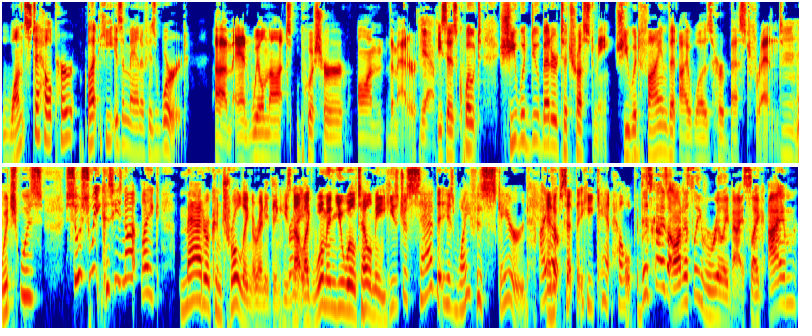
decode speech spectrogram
wants to help her, but he is a man of his word. Um, and will not push her on the matter. Yeah. He says, quote, she would do better to trust me. She would find that I was her best friend. Mm-hmm. Which was so sweet, because he's not like mad or controlling or anything. He's not like, woman, you will tell me. He's just sad that his wife is scared I and know. upset that he can't help. This guy's honestly really nice. Like, I'm,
